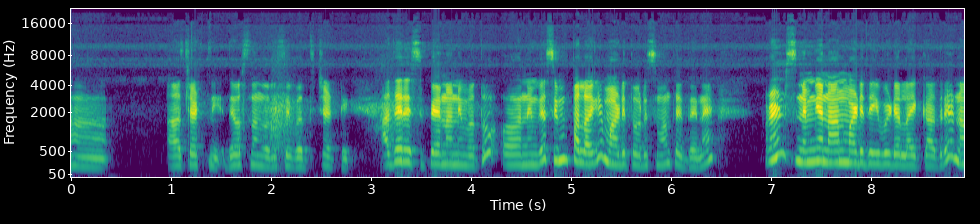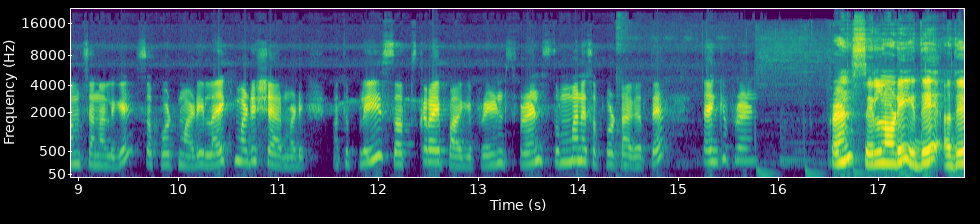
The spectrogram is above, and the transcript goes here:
ಆ, ಚಟ್ನಿ ದೇವಸ್ಥಾನದಲ್ಲಿ ಸಿಗೋದು ಚಟ್ನಿ. ಅದೇ ರೆಸಿಪಿಯನ್ನು ನಾನು ಇವತ್ತು ನಿಮಗೆ ಸಿಂಪಲ್ಲಾಗಿ ಮಾಡಿ ತೋರಿಸುವಂತಿದ್ದೇನೆ. ಫ್ರೆಂಡ್ಸ್ ನಿಮಗೆ ನಾನು ಮಾಡಿದ ಈ ವಿಡಿಯೋ ಲೈಕ್ ಆದರೆ ನಮ್ಮ ಚಾನಲ್ಗೆ ಸಪೋರ್ಟ್ ಮಾಡಿ ಲೈಕ್ ಮಾಡಿ ಶೇರ್ ಮಾಡಿ. ಮತ್ತು ಪ್ಲೀಸ್ ಸಬ್ಸ್ಕ್ರೈಬ್ ಆಗಿ ಫ್ರೆಂಡ್ಸ್ ಫ್ರೆಂಡ್ಸ್ ತುಂಬಾ ಸಪೋರ್ಟ್ ಆಗುತ್ತೆ. ಥ್ಯಾಂಕ್ ಯು ಫ್ರೆಂಡ್ಸ್ ಫ್ರೆಂಡ್ಸ್ ಇಲ್ಲಿ ನೋಡಿ, ಇದೇ, ಅದೇ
